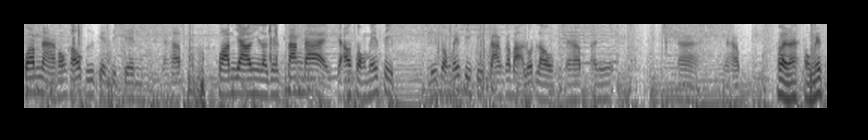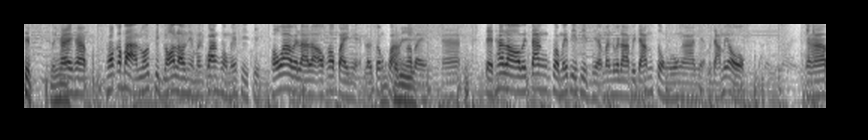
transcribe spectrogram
ความหนาของเขาคือ 70เซนนะครับความยาวนี่เราจะตั้งได้จะเอา2เมตร10ห รือ2เมตร40 ตามกระบะรถเรานะครับ อันนี้อ่านะครับเท่าไหร่นะ2เมตรสิบอะไรใช่เงี้ยครับเพราะกระบะรถ10ล้อเราเนี่ยมันกว้าง2เมตร40 เพราะว่าเวลาเราเอาเข้าไปเนี่ยเราต้องขวางพอดีเข้าไปนะฮะแต่ถ้าเราเอาไปตั้ง2เมตร40เนี่ยมันเวลาไปดั้มส่งโรงงานเนี่ยมันดั้มไม่ออกนะครับ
